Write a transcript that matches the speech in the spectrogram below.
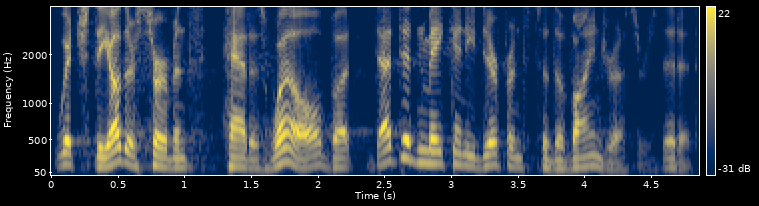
which the other servants had as well, but that didn't make any difference to the vine dressers, did it?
